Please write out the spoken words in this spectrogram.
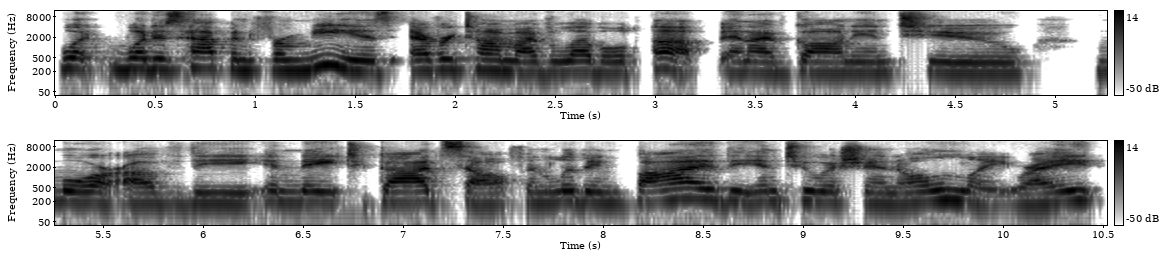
what, what has happened for me is every time I've leveled up and I've gone into more of the innate God self and living by the intuition only, right?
